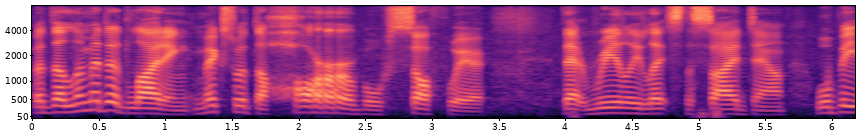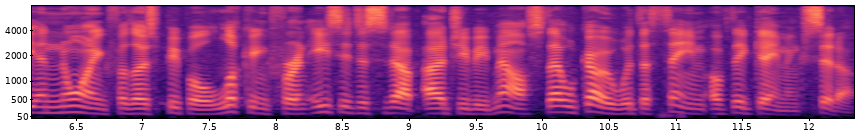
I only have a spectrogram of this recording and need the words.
But the limited lighting mixed with the horrible software that really lets the side down will be annoying for those people looking for an easy to set up RGB mouse that will go with the theme of their gaming setup.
